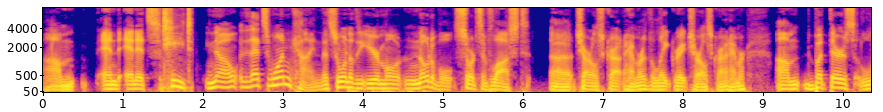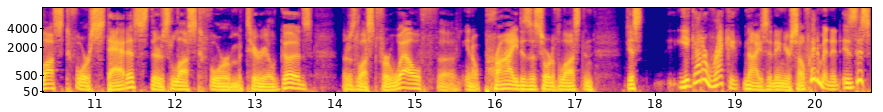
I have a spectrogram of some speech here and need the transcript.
Um, and, and it's teat. No, that's one kind. That's one of the, your more notable sorts of lust. Uh, Charles Krauthammer, the late great Charles Krauthammer. Um, but there's lust for status. There's lust for material goods. There's lust for wealth. Uh, you know, pride is a sort of lust and just, you got to recognize it in yourself. Wait a minute. Is this,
